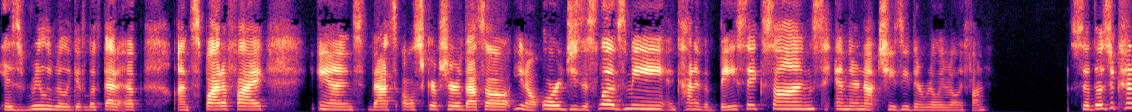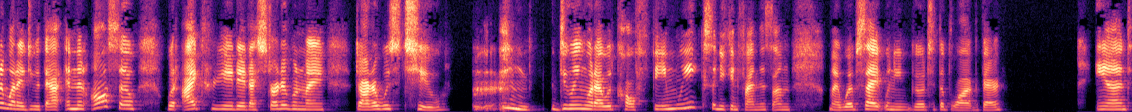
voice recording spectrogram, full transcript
is really, really good. Look that up on Spotify. And that's all scripture. That's all, you know, or Jesus loves me and kind of the basic songs. And they're not cheesy. They're really, really fun. So those are kind of what I do with that. And then also what I created, I started when my daughter was two, doing what I would call theme weeks. And you can find this on my website when you go to the blog there and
